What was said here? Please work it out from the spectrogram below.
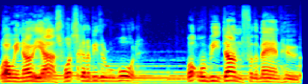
Well, we know he asked, what's going to be the reward? What will be done for the man who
